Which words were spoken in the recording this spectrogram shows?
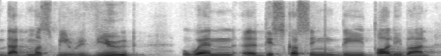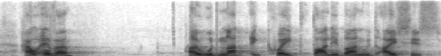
that must be reviewed when uh, discussing the Taliban. However, I would not equate Taliban with ISIS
